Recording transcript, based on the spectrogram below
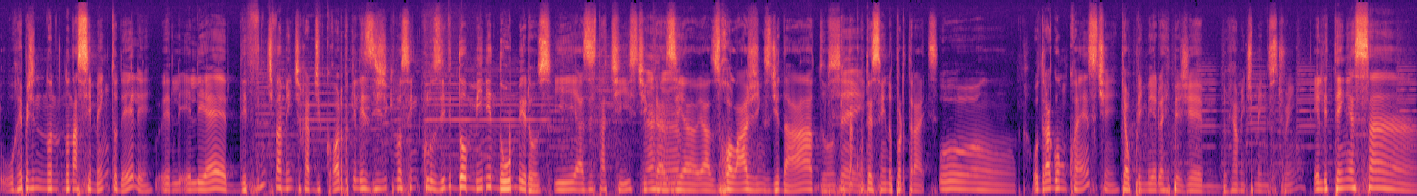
O RPG no, no nascimento dele, ele, ele é definitivamente hardcore, porque ele exige que você, inclusive, domine números e as estatísticas Aham. e, a- e as rolagens de dado que Sei. tá acontecendo por trás. O, o Dragon Quest, que é o primeiro RPG realmente mainstream, ele tem essa,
